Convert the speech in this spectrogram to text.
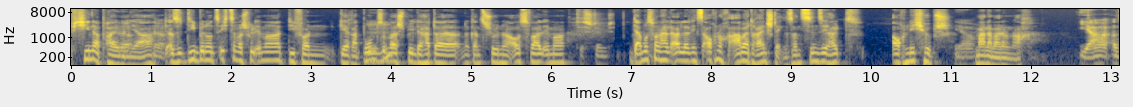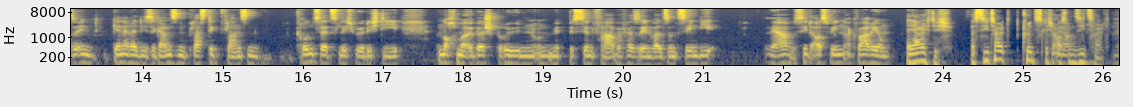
China-Palmen, Ja, ja, ja. Also die benutze ich zum Beispiel immer, die von Gerhard Bohm Mhm. zum Beispiel, der hat da eine ganz schöne Auswahl immer. Das stimmt. Da muss man halt allerdings auch noch Arbeit reinstecken, sonst sind sie halt auch nicht hübsch, Ja. meiner Meinung nach. Ja, also in generell diese ganzen Plastikpflanzen, grundsätzlich würde ich die nochmal übersprühen und mit bisschen Farbe versehen, weil sonst sehen die, ja, sieht aus wie ein Aquarium. Ja, richtig. Es sieht halt künstlich aus, Ja. man sieht's halt. Ja.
